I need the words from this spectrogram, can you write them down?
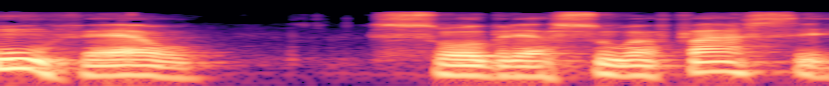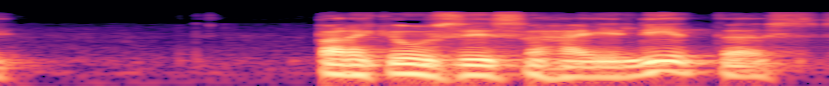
um véu sobre a sua face, para que os israelitas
